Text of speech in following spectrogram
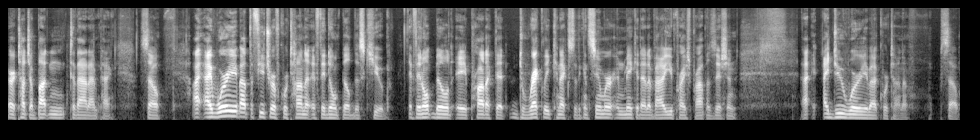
or touch a button to that impact. So I, I worry about the future of Cortana if they don't build this cube. If they don't build a product that directly connects to the consumer and make it at a value price proposition, I, I do worry about Cortana. So,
